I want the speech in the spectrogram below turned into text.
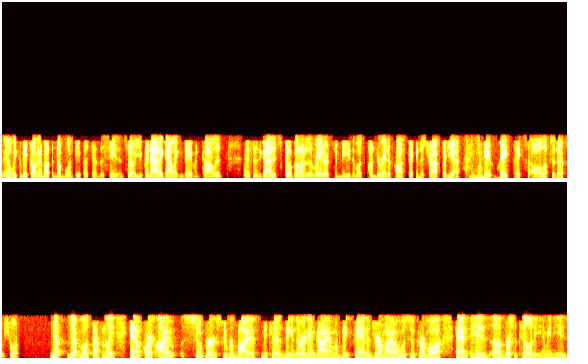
you know, we could be talking about the number one defense in the season. So you can add a guy like Zaven Collins this is a guy that's still gone under the radar. To me, the most underrated prospect in this draft. But yeah, mm-hmm. great, great picks all up to there for sure. Yep, yep, most definitely. And of course, I'm super, super biased because being a Notre Dame guy, I'm a big fan of Jeremiah Owusu-Koramoah and his uh, versatility. I mean, he's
